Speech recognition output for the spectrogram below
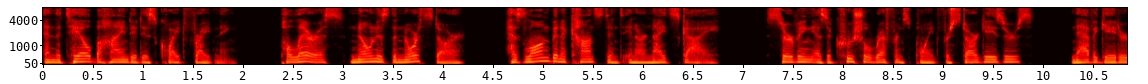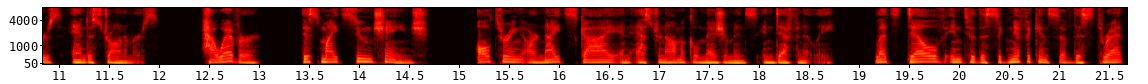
and the tale behind it is quite frightening. Polaris, known as the North Star, has long been a constant in our night sky, serving as a crucial reference point for stargazers, navigators, and astronomers. However, this might soon change, altering our night sky and astronomical measurements indefinitely. Let's delve into the significance of this threat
